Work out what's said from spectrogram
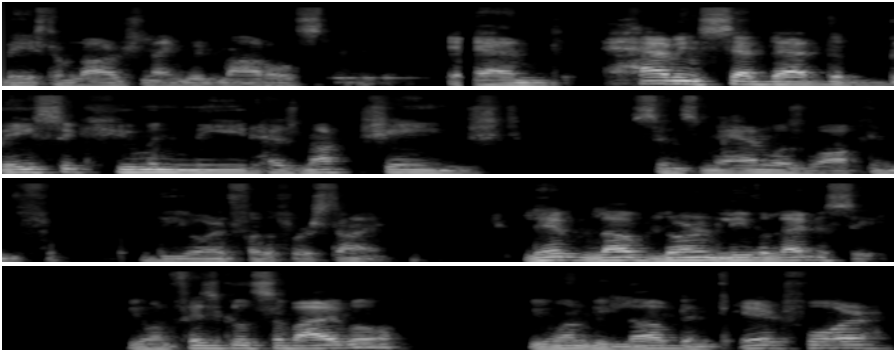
based on large language models. And having said that, the basic human need has not changed since man was walking the earth for the first time. Live, love, learn, leave a legacy. We want physical survival. We want to be loved and cared for.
